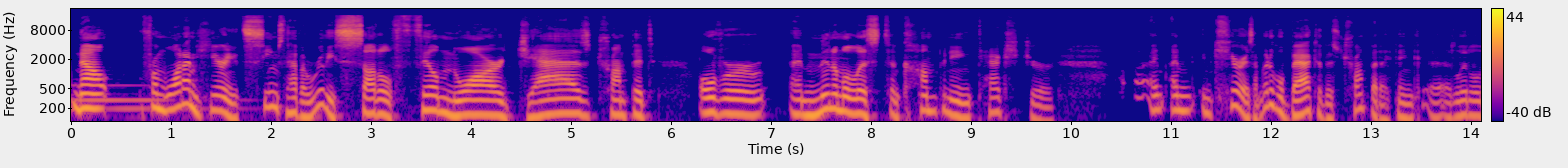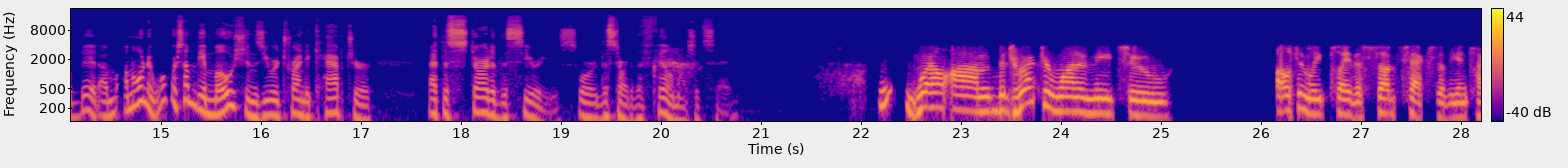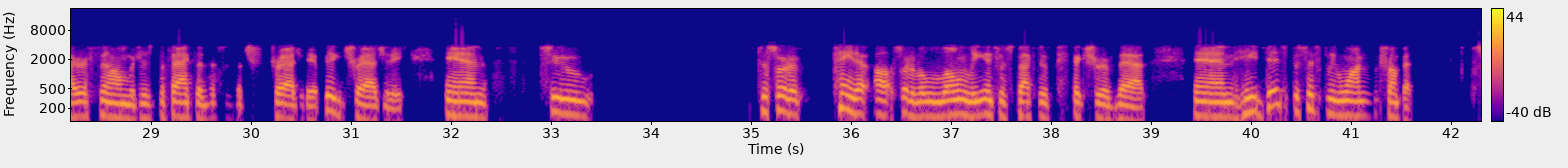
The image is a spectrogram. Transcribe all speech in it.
Now, from what I'm hearing, it seems to have a really subtle film noir jazz trumpet over a minimalist accompanying texture. I'm, I'm, curious. I'm going to go back to this trumpet, I think, a little bit. I'm, I'm wondering what were some of the emotions you were trying to capture at the start of the series, or the start of the film, I should say? Well, um, the director wanted me to ultimately play the subtext of the entire film, which is the fact that this is a tragedy, a big tragedy, and to to sort of paint a, a sort of a lonely, introspective picture of that. And he did specifically want trumpet,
